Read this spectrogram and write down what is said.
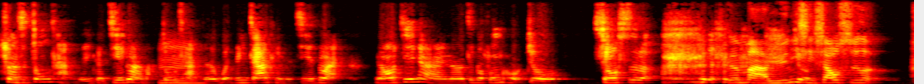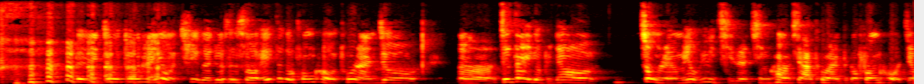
算是中产的一个阶段吧，中产的稳定家庭的阶段，嗯、然后接下来呢，这个风口就。消失了，跟马云一起消失了。对，就就很有趣的，就是说，哎，这个风口突然就，呃，就在一个比较众人没有预期的情况下，突然这个风口就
